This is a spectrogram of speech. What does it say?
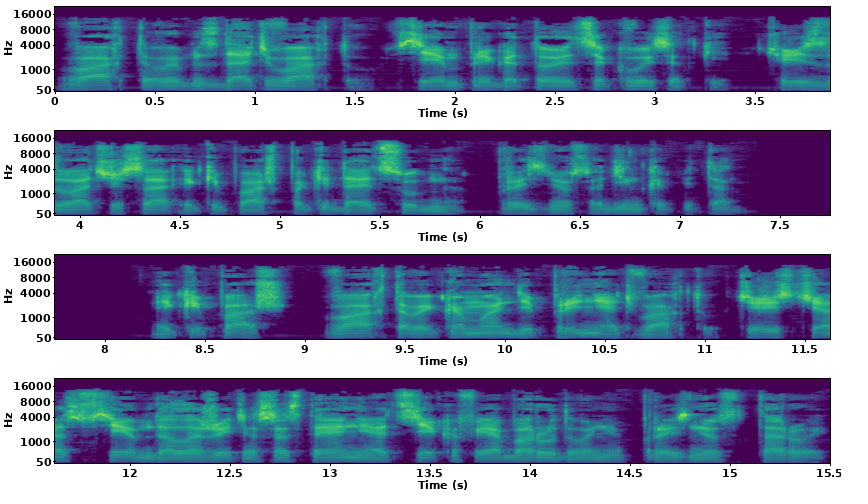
Вахтовым сдать вахту! Всем приготовиться к высадке! Через два часа экипаж покидает судно», – произнес один капитан. Экипаж, вахтовой команде принять вахту. Через час всем доложить о состоянии отсеков и оборудования», – произнес второй.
